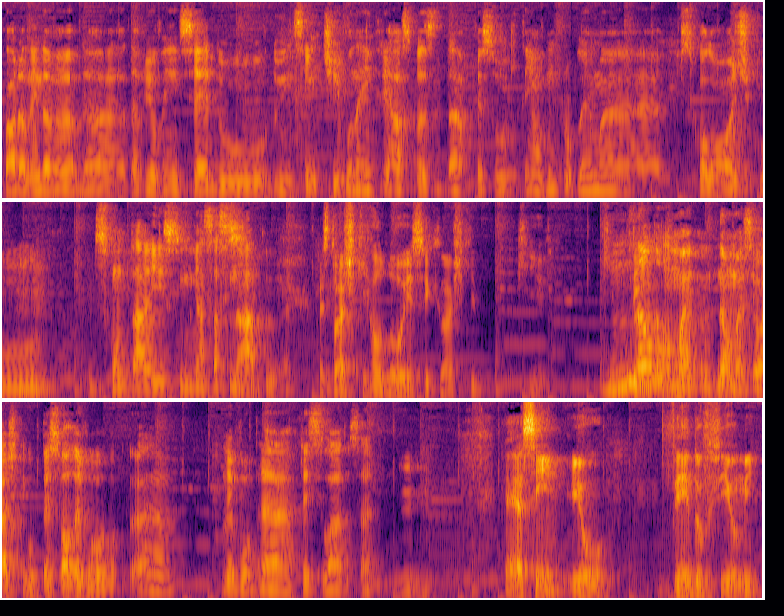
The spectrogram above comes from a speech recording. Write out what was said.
claro, além da, da, da violência, é do, do incentivo, né, entre aspas, da pessoa que tem algum problema psicológico Uhum. descontar isso em assassinato. né? Mas tu acha que rolou isso e que eu acho que, que Não, tem- não, mas, não, mas eu acho que o pessoal levou, ah, levou pra, pra esse lado, sabe? Uhum. É, assim, eu vendo o filme,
